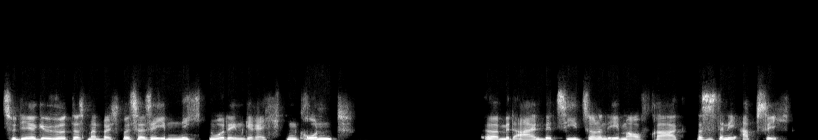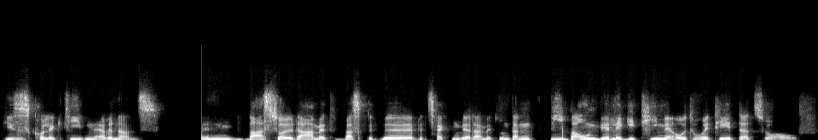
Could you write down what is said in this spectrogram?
zu der gehört, dass man beispielsweise eben nicht nur den gerechten Grund äh, mit einbezieht, sondern eben auch fragt, was ist denn die Absicht dieses kollektiven Erinnerns? In was soll damit, was äh, bezwecken wir damit? Und dann, wie bauen wir legitime Autorität dazu auf?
